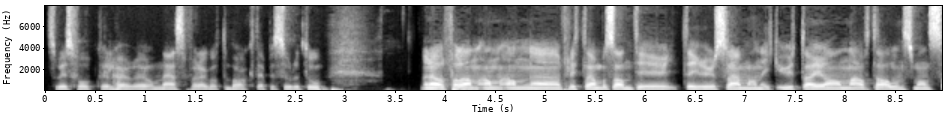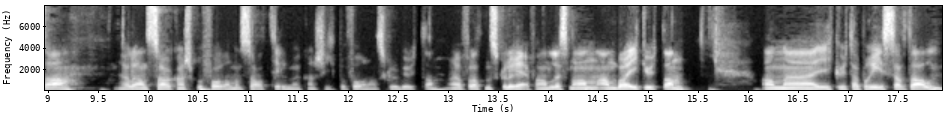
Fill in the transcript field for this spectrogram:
Så hvis folk vil høre om det, så får de gå tilbake til episode to. Men i alle fall, han, han, han flytta ambassaden til, til, Jerusalem. Han gikk ut av Iran-avtalen, som han sa. Eller han sa kanskje på forhånd, han sa til og med kanskje ikke på forhånd han skulle gå ut av den. Fall at den skulle reforhandles, men han, han bare gikk ut av den. Han uh, gikk ut av Parisavtalen,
